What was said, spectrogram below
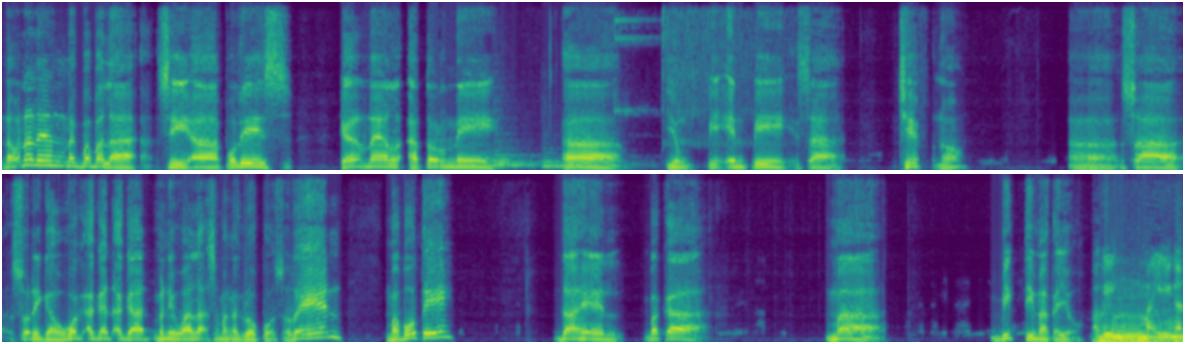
nauna na yung nagbabala si ah, Police Colonel Attorney ah, yung PNP sa chief, no? Ah, sa Surigao, wag agad-agad maniwala sa mga grupo. So rin, mabuti dahil baka ma biktima kayo. Maging maingat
